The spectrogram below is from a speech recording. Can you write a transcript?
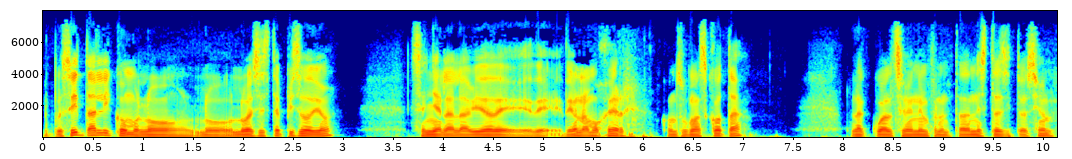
Y pues sí, tal y como lo, lo, lo es este episodio, señala la vida de, de, de, una mujer con su mascota, la cual se ven enfrentada en esta situación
